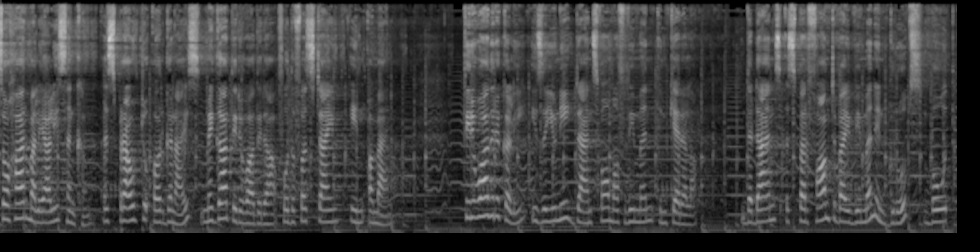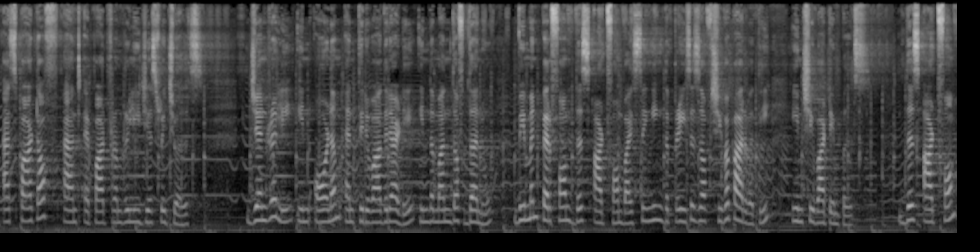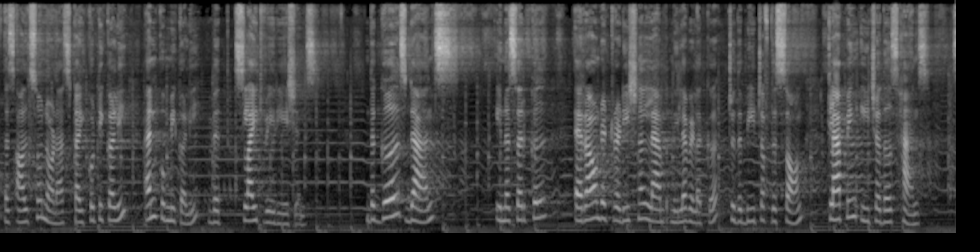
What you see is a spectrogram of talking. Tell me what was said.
Sohar Malayali Sangham is proud to organize Mega Tiruvadira for the first time in Oman. Tiruvadirakali is a unique dance form of women in Kerala. The dance is performed by women in groups both as part of and apart from religious rituals. Generally, in Onam and Tiruvadira Day in the month of Danu, women perform this art form by singing the praises of Shiva Parvati in Shiva temples. This art form is also known as Kaikottikali and Kummikali with slight variations. The girls dance in a circle around a traditional lamp nilavilakku to the beat of the song, clapping each other's hands.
